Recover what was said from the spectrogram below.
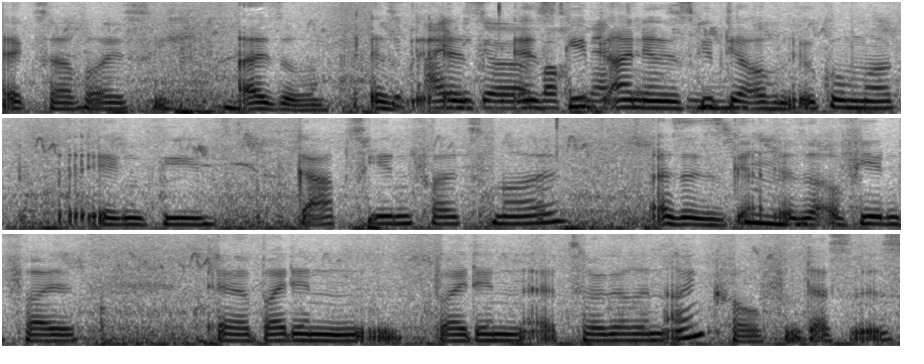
Exa weiß ich. Also, es, gibt, es, es gibt, eine, es gibt ja auch einen Ökomarkt, irgendwie gab es jedenfalls mal. Also, es, mhm. also auf jeden Fall äh, bei, den, bei den Erzeugerinnen einkaufen. Das ist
